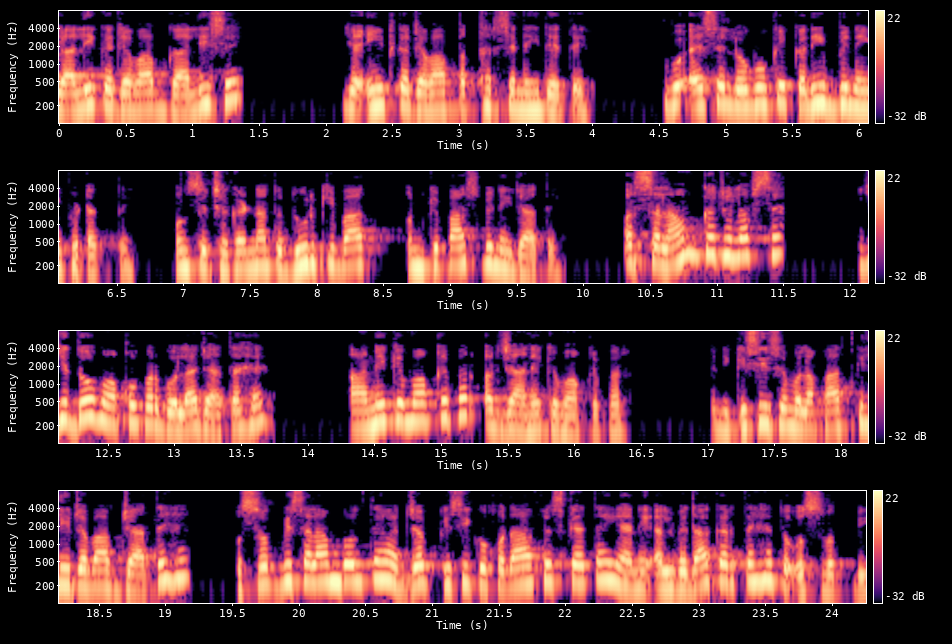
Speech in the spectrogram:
گالی کا جواب گالی سے یا اینٹ کا جواب پتھر سے نہیں دیتے۔ وہ ایسے لوگوں کے قریب بھی نہیں پھٹکتے۔ ان سے جھگڑنا تو دور کی بات، ان کے پاس بھی نہیں جاتے۔ اور سلام کا جو لفظ ہے، یہ دو موقعوں پر بولا جاتا ہے۔ آنے کے موقع پر اور جانے کے موقع پر۔ یعنی کسی سے ملاقات کے لیے جب آپ جاتے ہیں، اس وقت بھی سلام بولتے ہیں اور جب کسی کو خدا حافظ کہتے ہیں یعنی الوداع کرتے ہیں، تو اس وقت بھی۔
